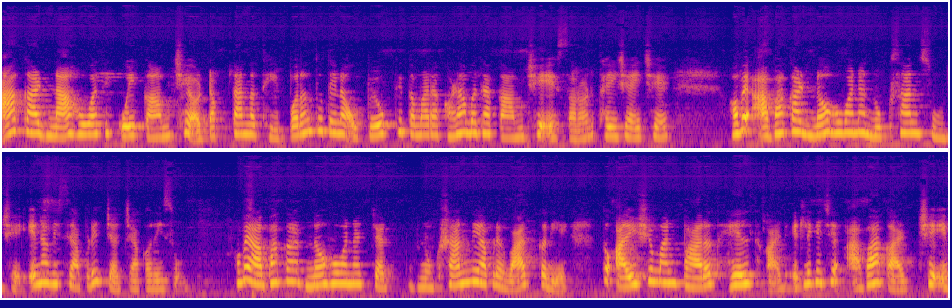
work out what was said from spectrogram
આ કાર્ડ ના હોવાથી કોઈ કામ છે, અટકતા નથી, પરંતુ તેના ઉપયોગથી તમારા ઘણા બધા કામ છે એ સરળ થઈ જાય છે. હવે આભા કાર્ડ ન હોવાના નુકસાન શું છે? એના વિશે આપણે ચર્ચા કરીશું. હવે આભા કાર્ડ ન હોવાના નુકસાનની આપણે વાત કરીએ, તો આયુષ્યમાન ભારત હેલ્થ કાર્ડ, એટલે કે જે આભા કાર્ડ છે, એ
